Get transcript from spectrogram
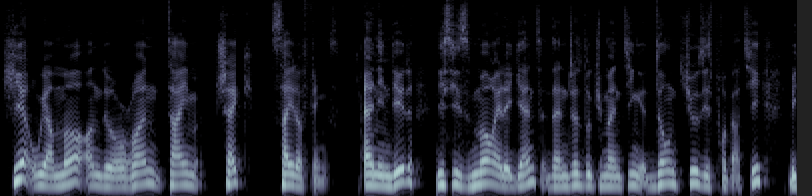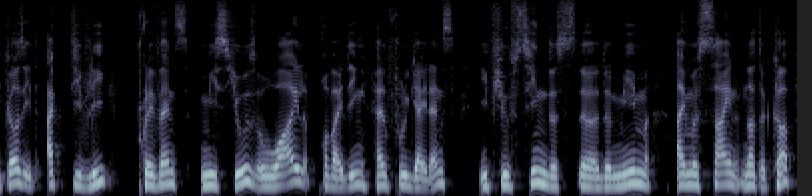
Here we are more on the runtime check side of things. And indeed, this is more elegant than just documenting don't use this property because it actively prevents misuse while providing helpful guidance. If you've seen this, uh, the meme, I'm a sign, not a cop,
